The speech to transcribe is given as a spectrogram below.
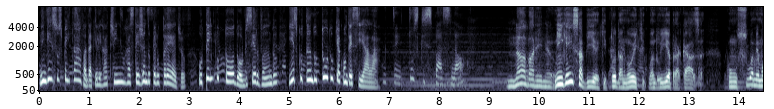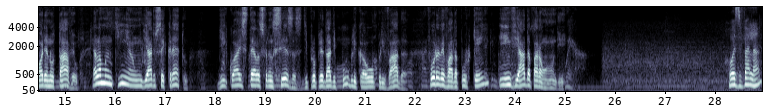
Ninguém suspeitava daquele ratinho rastejando pelo prédio, o tempo todo observando e escutando tudo o que acontecia lá. Ninguém sabia que toda noite, quando ia para casa, Com sua memória notável, ela mantinha um diário secreto de quais telas francesas, de propriedade pública ou privada, fora levada por quem e enviada para onde. Rose Valin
